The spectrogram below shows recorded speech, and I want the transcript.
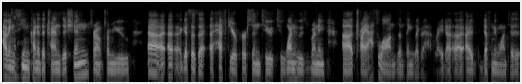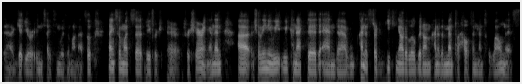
having seen kind of the transition from from you uh, I, I, guess as a, a, heftier person to to one who's running uh, triathlons and things like that, right? I, I definitely want to uh, get your insights and wisdom on that. So thanks so much, uh, Dave, for uh, for sharing. And then uh, Shalini, we we connected and we kind of started geeking out a little bit on kind of the mental health and mental wellness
